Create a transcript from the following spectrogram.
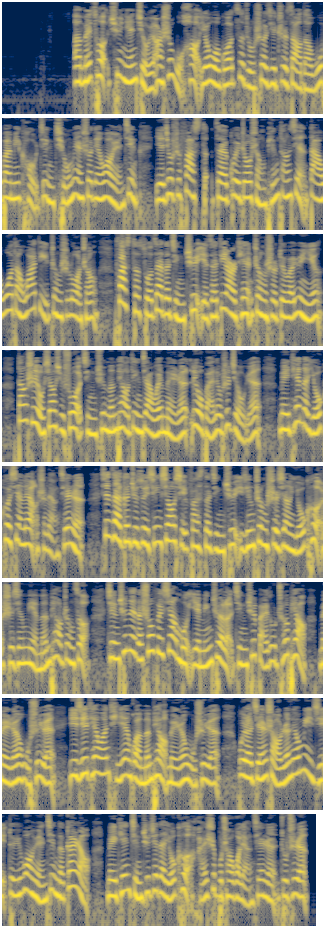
呃，没错，去年九月二十五号，由我国自主设计制造的五百米口径球面射电望远镜，也就是 FAST，在贵州省平塘县大窝荡洼地正式落成。FAST 所在的景区也在第二天正式对外运营。当时有消息说，景区门票定价为每人六百六十九元，每天的游客限量是两千人。现在根据最新消息，FAST 景区已经正式向游客实行免门票政策，景区内的收费项目也明确了景区摆渡车票每人五十元，以及天文体验馆。门票每人五十元。为了减少人流密集对于望远镜的干扰，每天景区接待游客还是不超过两千人。主持人，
